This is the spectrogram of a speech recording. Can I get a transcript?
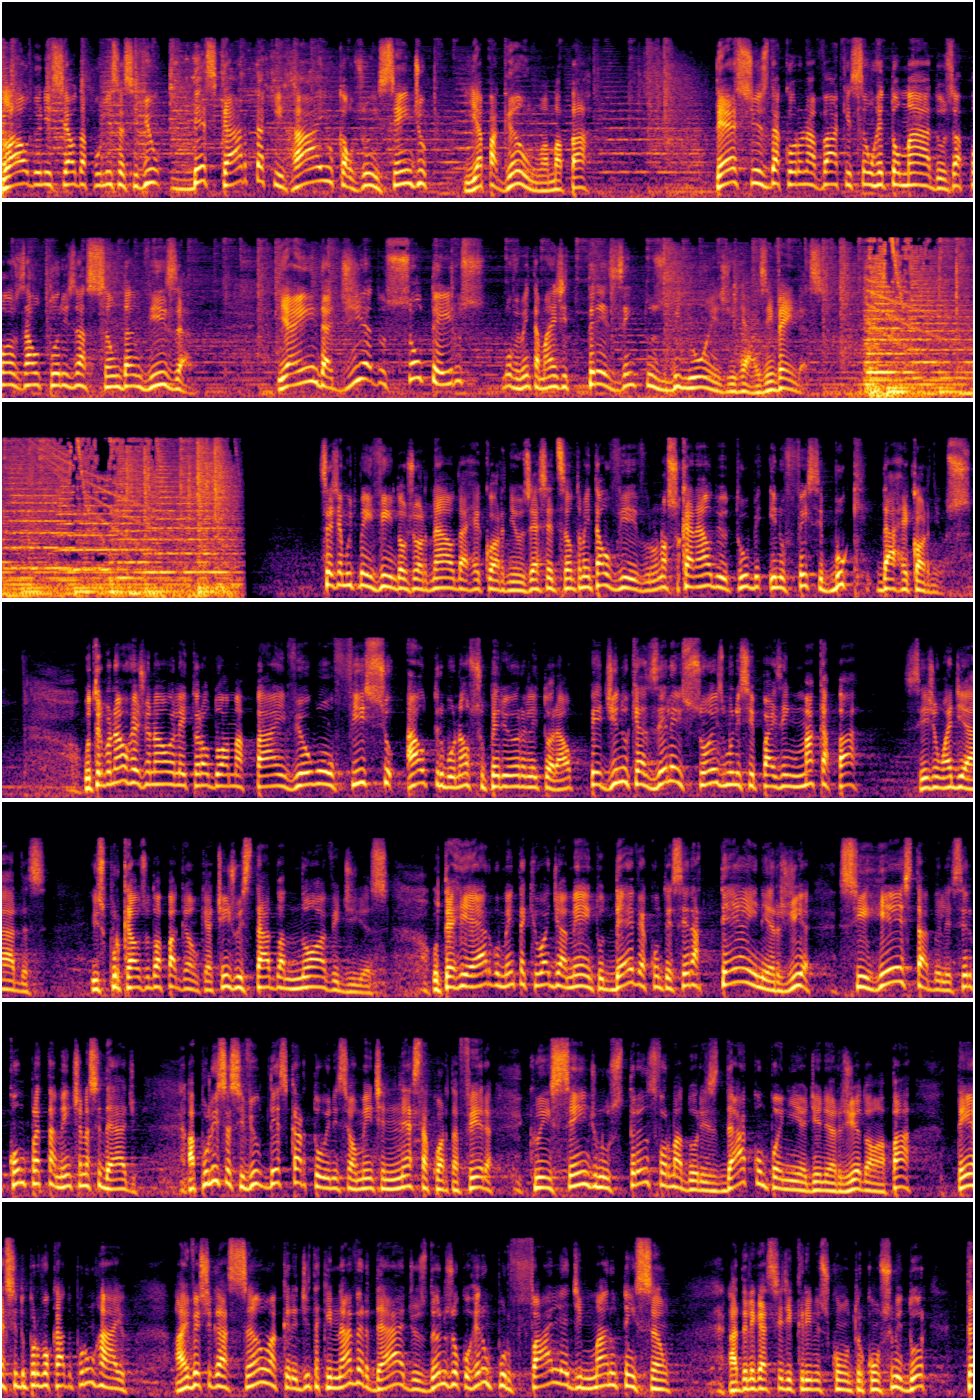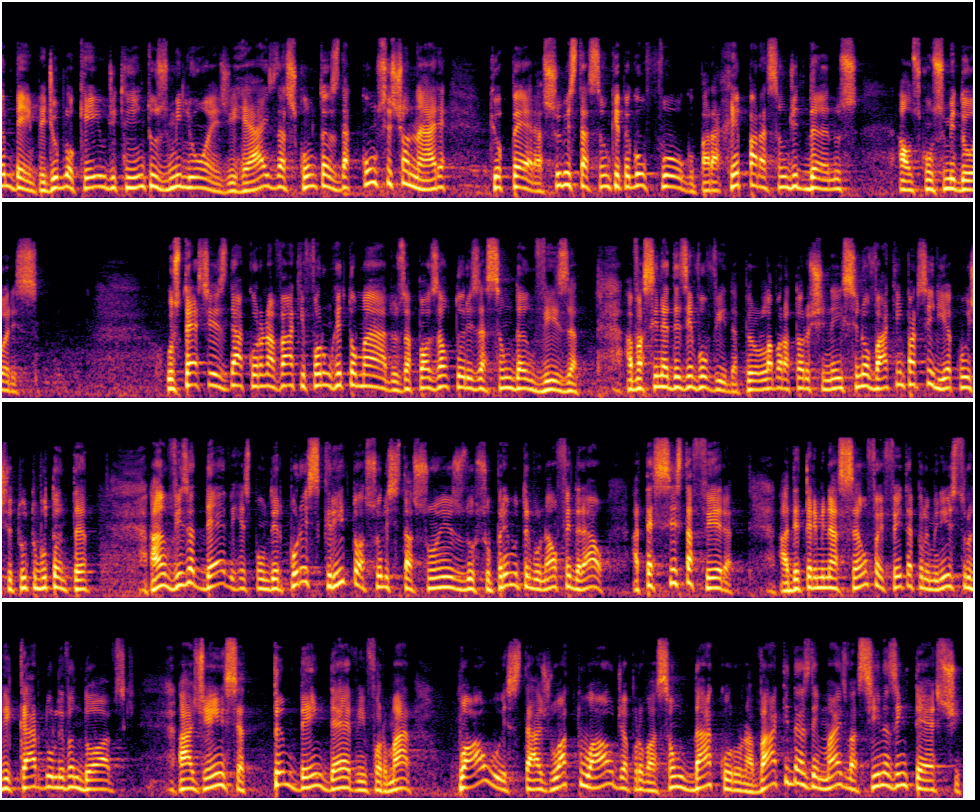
Laudo inicial da Polícia Civil descarta que raio causou incêndio e apagão no Amapá. Testes da Coronavac são retomados após autorização da Anvisa. E ainda, Dia dos Solteiros movimenta mais de 300 bilhões de reais em vendas. Seja muito bem-vindo ao Jornal da Record News. Essa edição também está ao vivo no nosso canal do YouTube e no Facebook da Record News. O Tribunal Regional Eleitoral do Amapá enviou um ofício ao Tribunal Superior Eleitoral pedindo que as eleições municipais em Macapá sejam adiadas. Isso por causa do apagão, que atinge o estado há nove dias. O TRE argumenta que o adiamento deve acontecer até a energia se restabelecer completamente na cidade. A Polícia Civil descartou inicialmente nesta quarta-feira que o incêndio nos transformadores da Companhia de Energia do Amapá tenha sido provocado por um raio. A investigação acredita que, na verdade, os danos ocorreram por falha de manutenção. A Delegacia de Crimes contra o Consumidor também pediu bloqueio de 500 milhões de reais das contas da concessionária que opera a subestação que pegou fogo para reparação de danos aos consumidores. Os testes da Coronavac foram retomados após autorização da Anvisa. A vacina é desenvolvida pelo laboratório chinês Sinovac em parceria com o Instituto Butantan. A Anvisa deve responder por escrito às solicitações do Supremo Tribunal Federal até sexta-feira. A determinação foi feita pelo ministro Ricardo Lewandowski. A agência também deve informar qual o estágio atual de aprovação da Coronavac e das demais vacinas em teste.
